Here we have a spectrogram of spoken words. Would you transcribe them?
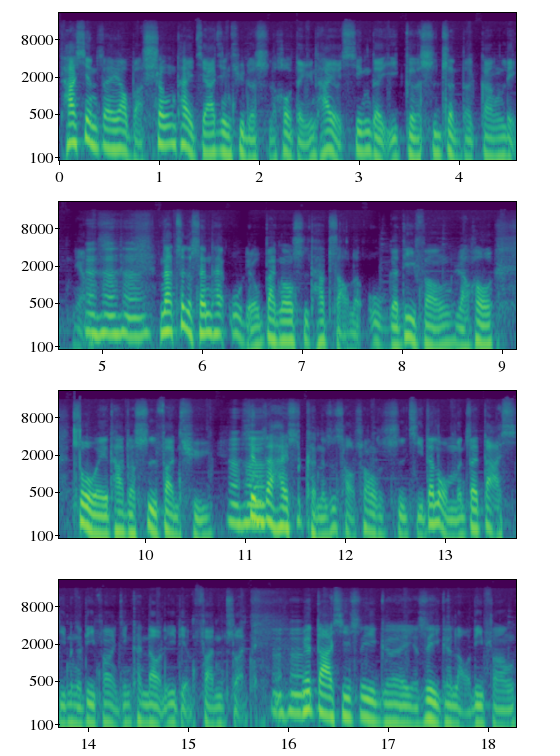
它现在要把生态加进去的时候，等于他有新的一个施政的纲领那样子。那这个生态物流办公室，他找了五个地方，然后作为他的示范。区现在还是可能是草创的时期，但是我们在大溪那个地方已经看到了一点翻转，因为大溪是一个也是一个老地方，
